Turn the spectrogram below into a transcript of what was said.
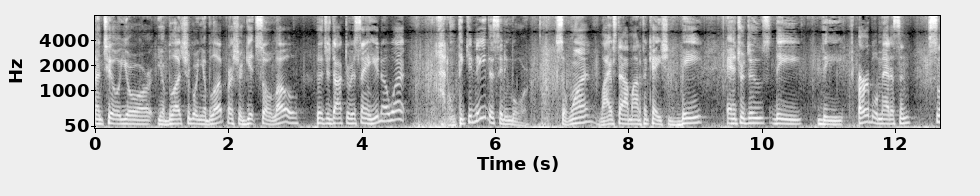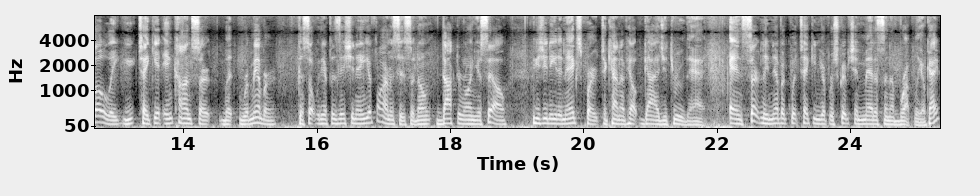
until your, your blood sugar and your blood pressure get so low that your doctor is saying, you know what, I don't think you need this anymore. So one, lifestyle modification. B, introduce the the herbal medicine slowly. You take it in concert, but remember, consult with your physician and your pharmacist. So don't doctor on yourself because you need an expert to kind of help guide you through that. And certainly never quit taking your prescription medicine abruptly, okay?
